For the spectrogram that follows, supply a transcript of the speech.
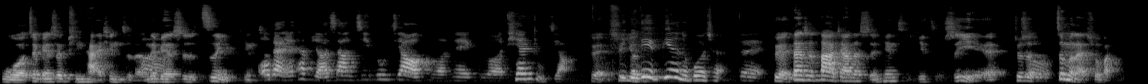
我这边是平台性质的，嗯。那边是自营性质我。感觉它比较像基督教和那个天主教。对，是一个裂变的过程。对，对，但是大家的神仙体系祖师爷就是嗯。这么来说吧，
